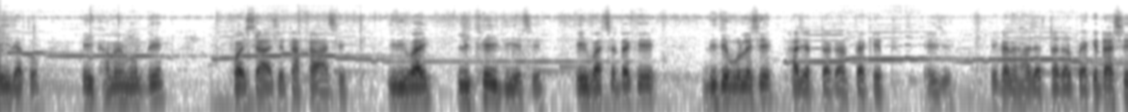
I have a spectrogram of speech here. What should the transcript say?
এই দেখো, এই খামের মধ্যে পয়সা আছে, টাকা আছে। দিদি ভাই লিখেই দিয়েছে, এই বাচ্চাটাকে দিতে বলেছে হাজার টাকার প্যাকেট। এই যে, এখানে হাজার টাকার প্যাকেট আছে,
